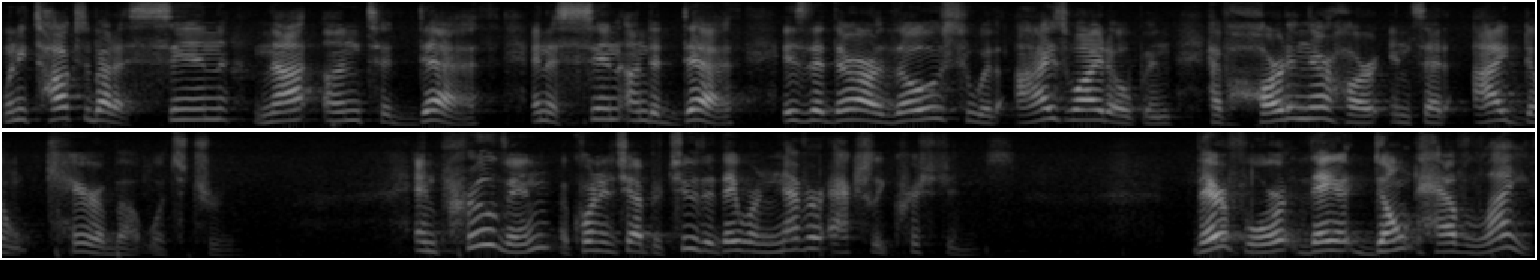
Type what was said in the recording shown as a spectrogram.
when he talks about a sin not unto death and a sin unto death is that there are those who, with eyes wide open, have hardened their heart and said, I don't care about what's true. And proven, according to chapter 2, that they were never actually Christians. Therefore, they don't have life.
